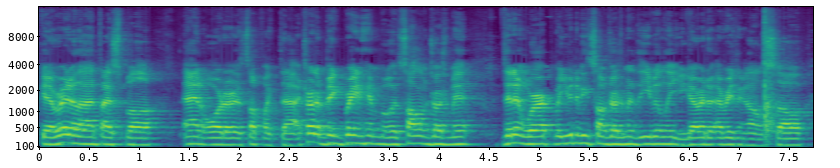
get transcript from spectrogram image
get rid of the anti spell and order and stuff like that. I tried to big brain him with Solemn Judgment, didn't work. But you Solemn Judgment evenly, you get rid of everything else. So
